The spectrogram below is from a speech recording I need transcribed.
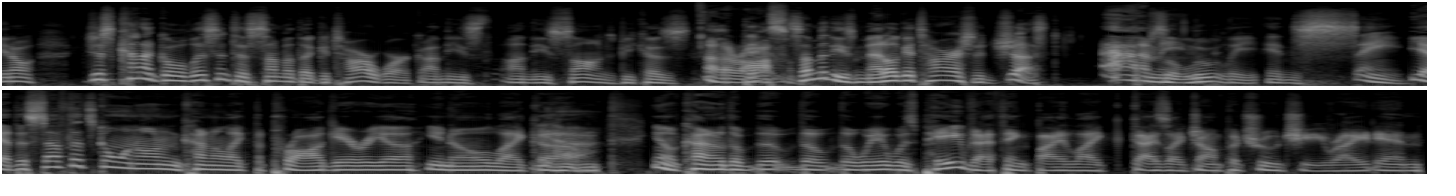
you know, just kind of go listen to some of the guitar work on these on these songs because Oh, they're they- awesome. Some of these metal guitars are just mean- absolutely insane. Yeah, the stuff that's going on in kind of like the prog area, you know, like Yeah. um, you know, kind of the, the the the way it was paved, I think, by like guys like John Petrucci, right? And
